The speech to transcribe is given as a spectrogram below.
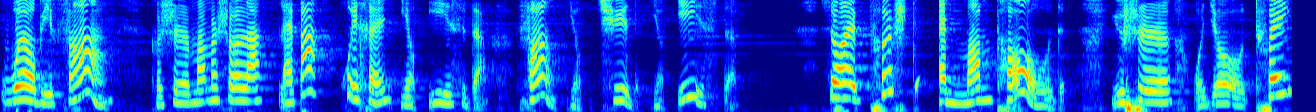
will be fun." 可是妈妈说了，来吧，会很有意思的。Fun 有趣的，有意思的。So I pushed and mom pulled. 于是我就推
